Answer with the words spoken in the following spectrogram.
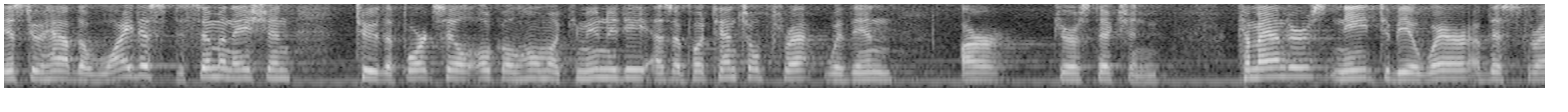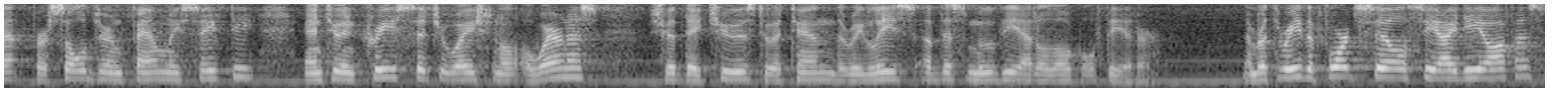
is to have the widest dissemination to the Fort Sill, Oklahoma community as a potential threat within our jurisdiction. Commanders need to be aware of this threat for soldier and family safety and to increase situational awareness should they choose to attend the release of this movie at a local theater. Number three, the Fort Sill CID office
